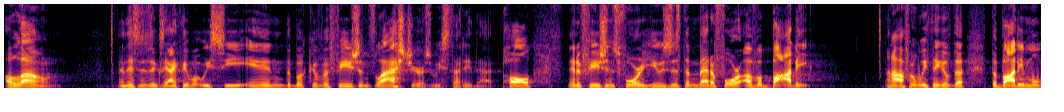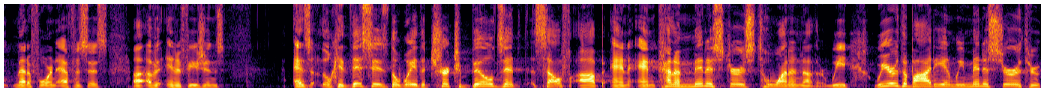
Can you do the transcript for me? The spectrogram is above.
alone. And this is exactly what we see in the book of Ephesians last year as we studied that. Paul in Ephesians 4 uses the metaphor of a body. And often we think of the, the body metaphor in Ephesus, uh, in Ephesians, as okay, this is the way the church builds itself up and, and kind of ministers to one another. We, we are the body and we minister through,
